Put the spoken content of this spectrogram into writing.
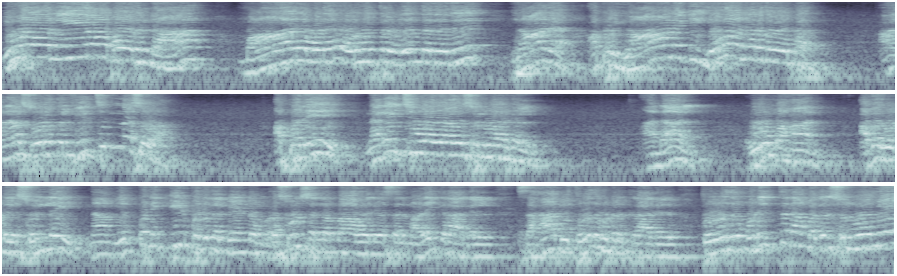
இவ்வளவு நீளமா போகுதுன்னா மாலோட உருவத்தில் உயர்ந்தது எது? யானை. அப்ப யானைக்கு எவ்வளவு நேரம் வைப்பார்? ஆனா சூரத்தில் ஃபீல் சின்ன சூறா. அப்படி நகைச்சுவையாக சொல்வார்கள். ஆனால் குருமகான் அவருடைய சொல்லை நாம் எப்படி கீழ்ப்படிதல் வேண்டும்? ரசூல் ஸல்லல்லாஹு அலைஹி அழைக்கிறார்கள் சஹாபி தொழுது கொண்டிருக்கிறார்கள். தொழுது முடித்து நாம் பதில் சொல்வோமே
